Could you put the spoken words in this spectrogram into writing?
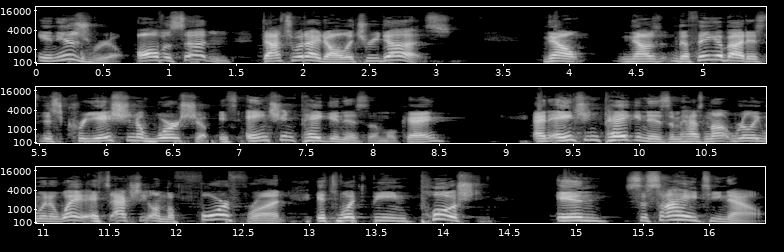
in Israel. All of a sudden, that's what idolatry does. Now, now the thing about it is this creation of worship. It's ancient paganism, okay? And ancient paganism has not really went away. It's actually on the forefront. It's what's being pushed in society now.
